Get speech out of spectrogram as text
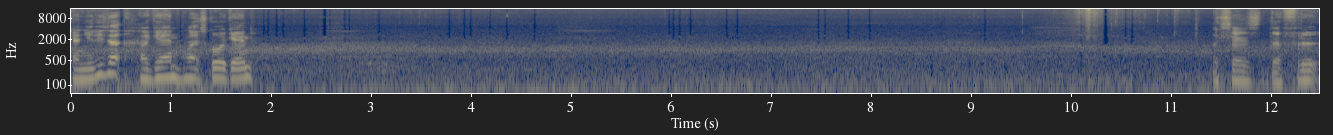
Can you read it? Again, let's go again. It says the fruit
